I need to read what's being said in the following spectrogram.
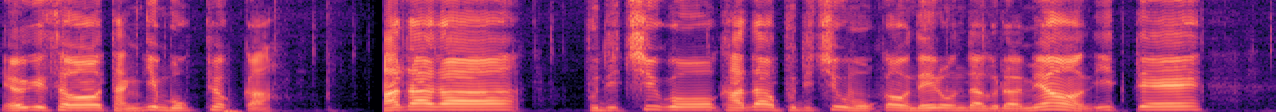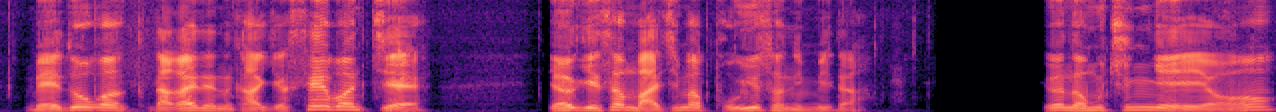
여기서 단기 목표가. 가다가 부딪히고, 가다가 부딪히고 못 가고 내려온다 그러면, 이때 매도가 나가야 되는 가격. 세 번째, 여기서 마지막 보유선입니다. 이거 너무 중요해요.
